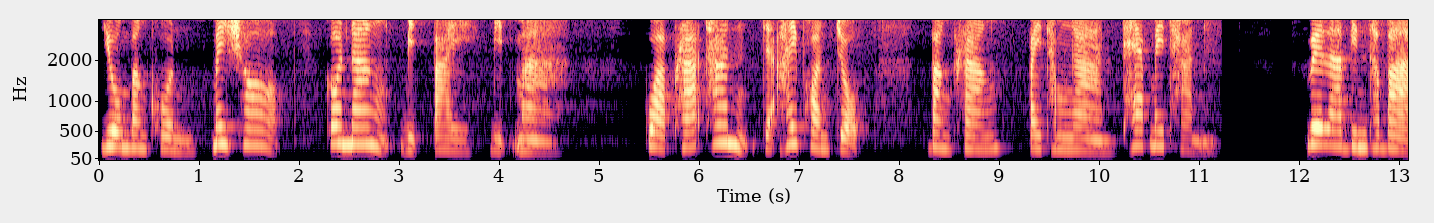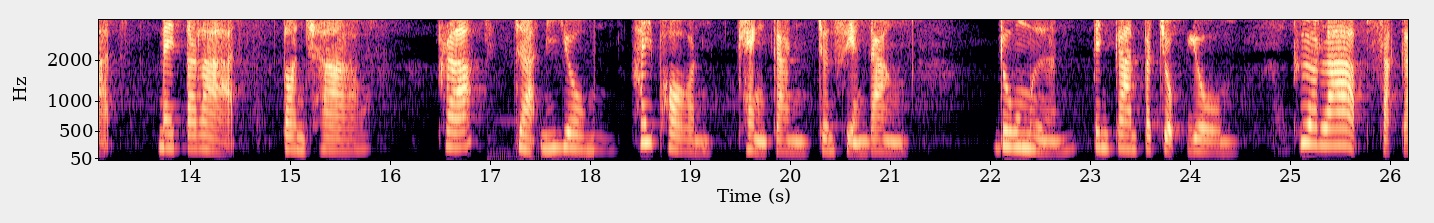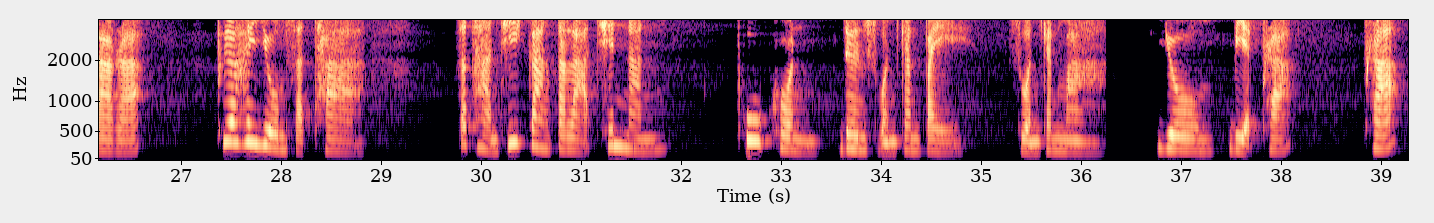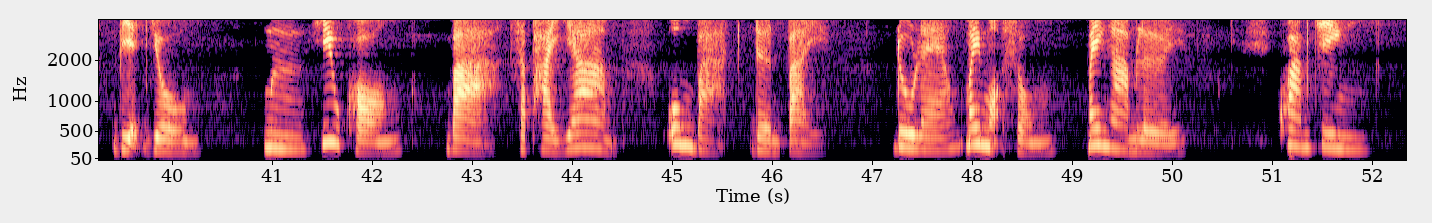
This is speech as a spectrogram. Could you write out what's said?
โยมบางคนไม่ชอบ ก็นั่งบิดไปบิดมา กว่าพระท่านจะให้พรจบ บางครั้งไปทำงานแทบไม่ทัน เวลาบินทบาทในตลาดตอนเช้า พระจะนิยมให้พรแข่งกันจนเสียงดัง ดูเหมือนเป็นการประจบโยม เพื่อลาบสักการะ เพื่อให้โยมศรัทธา สถานที่กลางตลาดเช่นนั้น ผู้คนเดินสวนกันไป สวนกันมา โยม เบียดพระ พระเบียดโยม มือหิ้วของ บ่าสะพายย่าม อุ้มบาทเดินไป ดูแล้วไม่เหมาะสม ไม่งามเลย ความจริง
